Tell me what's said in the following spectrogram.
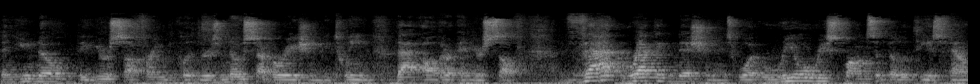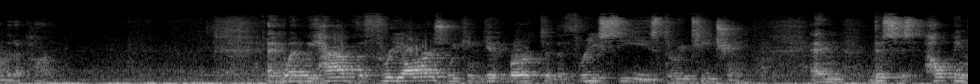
then you know that you're suffering because there's no separation between that other and yourself. That recognition is what real responsibility is founded upon. And when we have the three R's, we can give birth to the three C's through teaching. And this is helping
